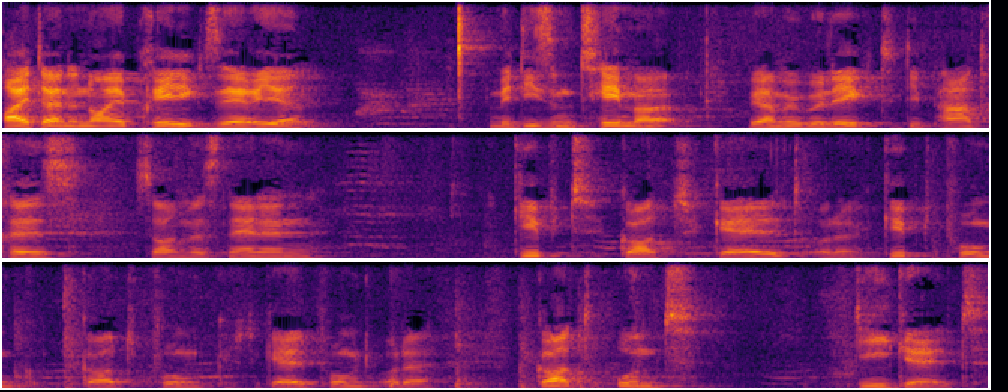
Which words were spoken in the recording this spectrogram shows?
heute eine neue Predigtserie mit diesem Thema. Wir haben überlegt, die Patres sollten wir es nennen, gibt Gott Geld oder gibt Punkt, Gott Punkt, Geld Punkt oder Gott und die Geld.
